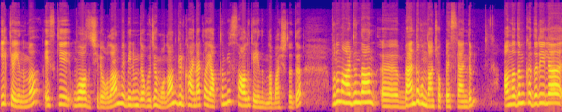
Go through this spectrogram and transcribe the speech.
ilk yayınımı eski Boğaziçi'li olan ve benim de hocam olan Gül Kaynak'la yaptığım bir sağlık yayınımla başladı. Bunun ardından e, ben de bundan çok beslendim. Anladığım kadarıyla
